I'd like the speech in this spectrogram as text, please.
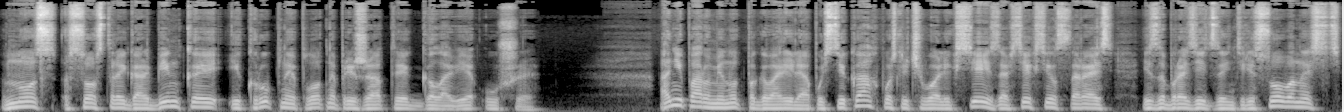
нос с острой горбинкой и крупные, плотно прижатые к голове уши. Они пару минут поговорили о пустяках, после чего Алексей, изо всех сил стараясь изобразить заинтересованность,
